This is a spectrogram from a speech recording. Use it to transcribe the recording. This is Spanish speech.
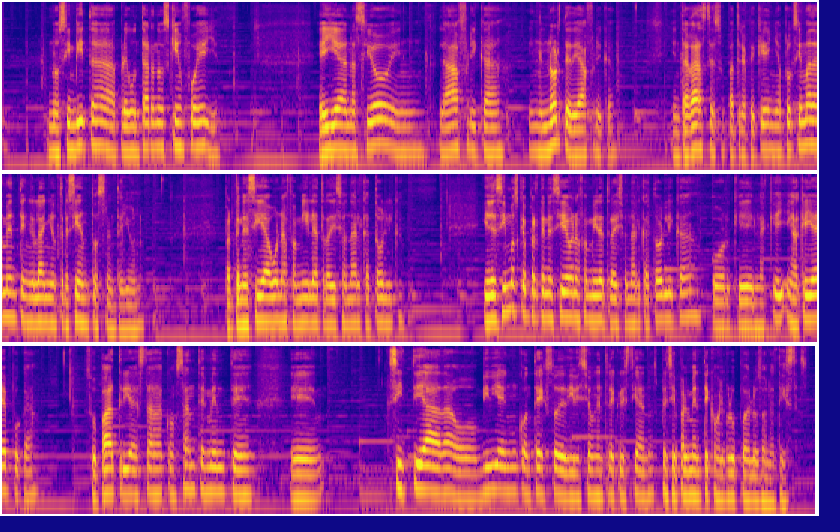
nos invita a preguntarnos quién fue ella. Ella nació en la África, en el norte de África, en Tagaste, su patria pequeña, aproximadamente en el año 331. Pertenecía a una familia tradicional católica. Y decimos que pertenecía a una familia tradicional católica porque en, aquella época su patria estaba constantemente eh, sitiada o vivía en un contexto de división entre cristianos, principalmente con el grupo de los donatistas.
